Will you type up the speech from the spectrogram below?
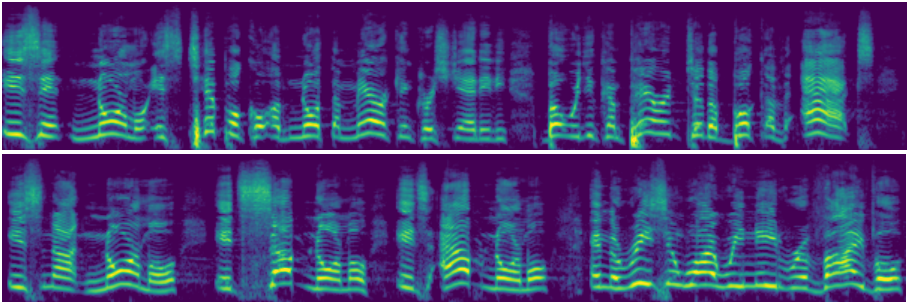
isn't normal. It's typical of North American Christianity, but when you compare it to the book of Acts, it's not normal, it's subnormal, it's abnormal. And the reason why we need revival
